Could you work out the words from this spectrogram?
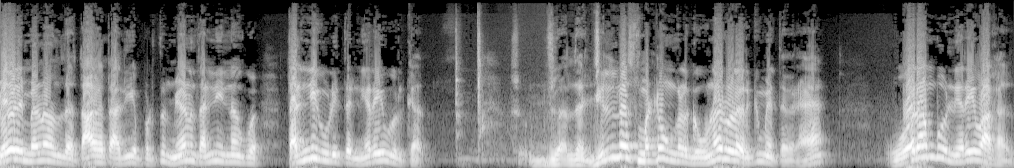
மேலும் மேலும் அந்த தாகத்தை அதிகப்படுத்தும். மேலும் தண்ணி இன்னும் தண்ணி குடித்த நிறைவு இருக்காது. அந்த ஜில்னஸ் மட்டும் உங்களுக்கு உணர்வில் இருக்குமே தவிர உடம்பு நிறைவாகாது.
